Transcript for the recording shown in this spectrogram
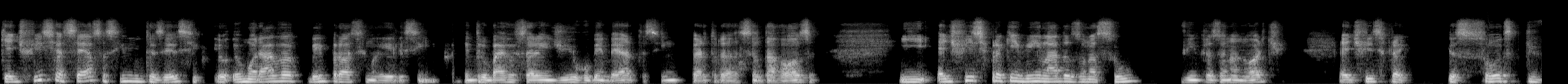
que é difícil acesso, assim, muitas vezes. Eu, eu morava bem próximo a ele, assim, entre o bairro Sarandi e o Rubem Berta, assim, perto da Santa Rosa. E é difícil para quem vem lá da Zona Sul vir para a Zona Norte. É difícil para pessoas que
